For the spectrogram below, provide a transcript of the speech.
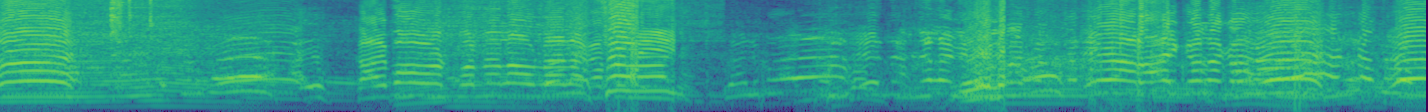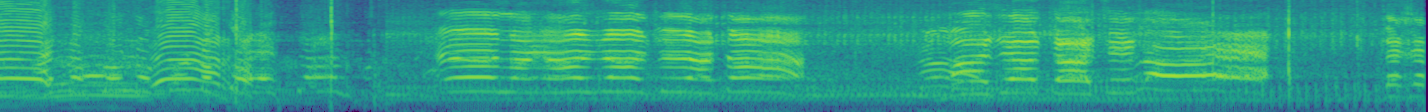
ए. काय बावळ कोणाला लावला का तुम्ही? ए, नका लागा. ए, अरे ऐका ना का? ए, ए, ए, अरे. ए, लगा आता माझ्या दाजीला! लगा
